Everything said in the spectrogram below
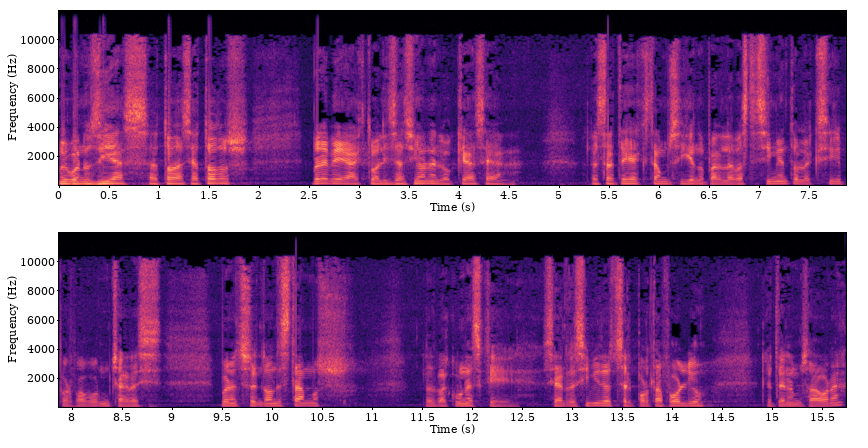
Muy buenos días a todas y a todos. Breve actualización en lo que hace a la estrategia que estamos siguiendo para el abastecimiento. La que sigue, por favor, muchas gracias. Bueno, esto es en dónde estamos, las vacunas que se han recibido, este es el portafolio que tenemos ahora.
